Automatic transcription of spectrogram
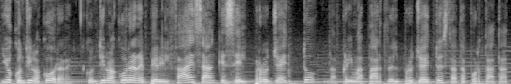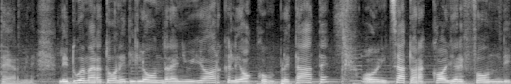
Io continuo a correre, continuo a correre per il FAES anche se il progetto, la prima parte del progetto è stata portata a termine. Le due maratone di Londra e New York le ho completate, ho iniziato a raccogliere fondi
